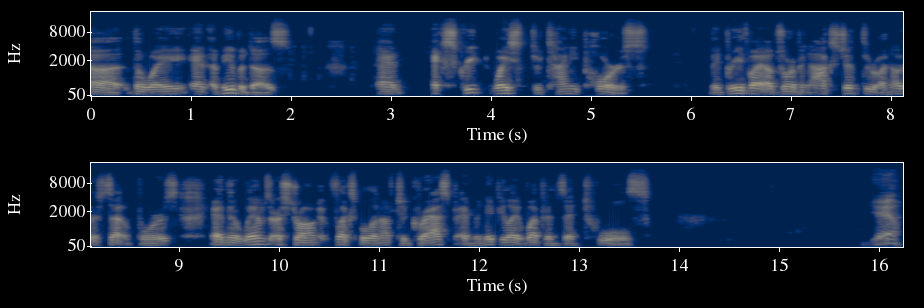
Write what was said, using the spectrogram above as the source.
uh, the way an amoeba does, and excrete waste through tiny pores. They breathe by absorbing oxygen through another set of pores, and their limbs are strong and flexible enough to grasp and manipulate weapons and tools. Yeah.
